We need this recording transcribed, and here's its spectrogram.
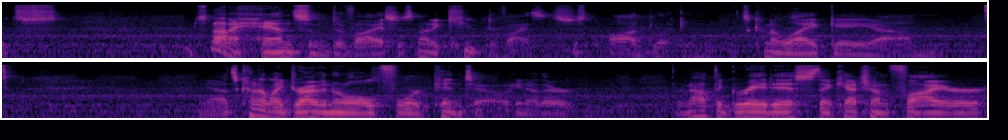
it's it's not a handsome device. It's not a cute device. It's just odd looking. It's kind of like a um, you know, it's kind of like driving an old Ford Pinto. You know, they're they're not the greatest. They catch on fire.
